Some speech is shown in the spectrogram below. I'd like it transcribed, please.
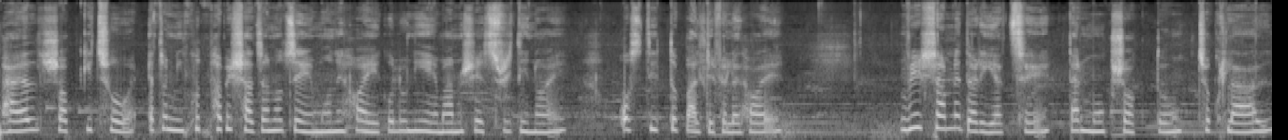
ভায়াল সব কিছু এত নিখুঁতভাবে সাজানো যে মনে হয় এগুলো নিয়ে মানুষের স্মৃতি নয়, অস্তিত্ব পাল্টে ফেলে হয়। বীর সামনে দাঁড়িয়ে আছে, তার মুখ শক্ত, চোখ লাল,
